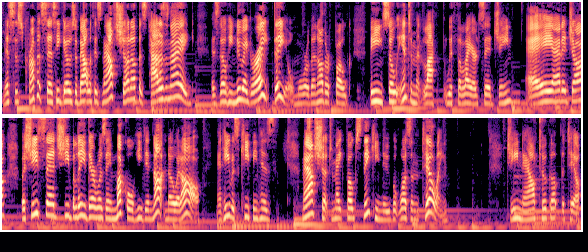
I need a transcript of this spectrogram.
Mrs. Crumpet says he goes about with his mouth shut up as tight as an egg, as though he knew a great deal more than other folk, being so intimate like with the laird, said Jean. Eh, added Jock, but she said she believed there was a muckle he did not know at all, and he was keeping his mouth shut to make folks think he knew, but wasn't telling. Jean now took up the tale.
